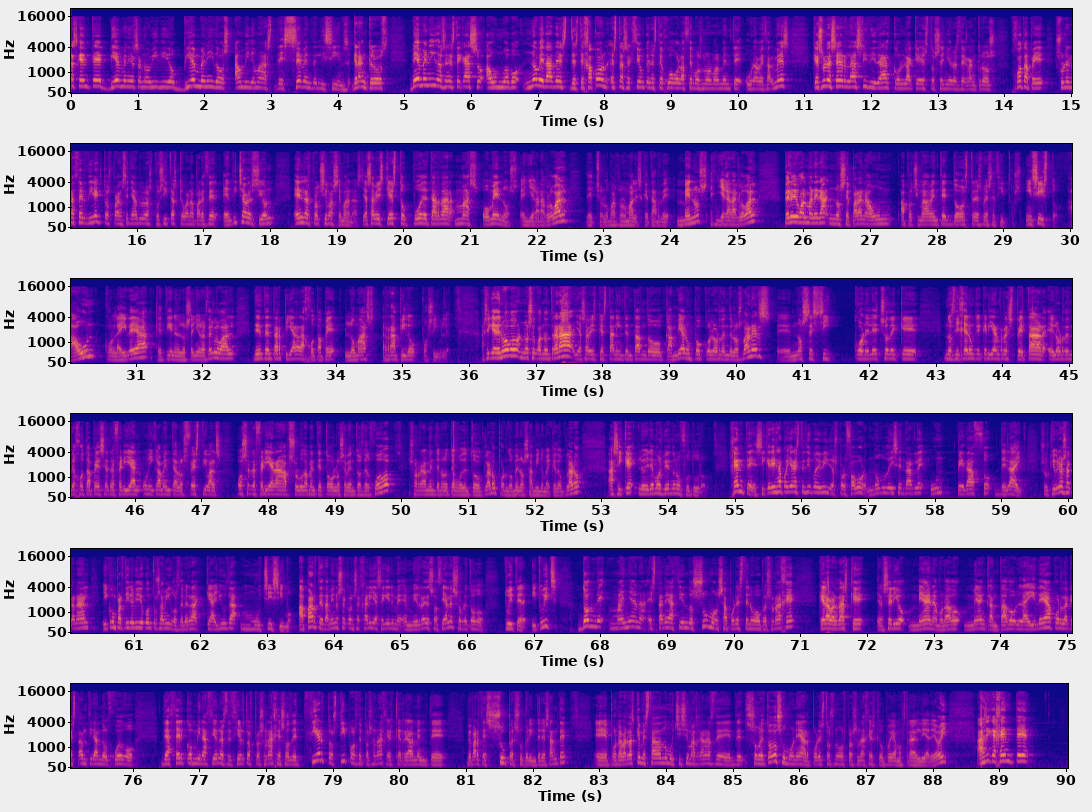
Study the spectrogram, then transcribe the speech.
Buenas gente, bienvenidos a un nuevo vídeo, bienvenidos a un vídeo más de Seven Deadly Sins Grand Cross. Bienvenidos en este caso a un nuevo Novedades desde Japón, esta sección que en este juego la hacemos normalmente una vez al mes, que suele ser la asiduidad con la que estos señores de Grand Cross JP suelen hacer directos para enseñarnos las cositas que van a aparecer en dicha versión en las próximas semanas. Ya sabéis que esto puede tardar más o menos en llegar a global, de hecho lo más normal es que tarde menos en llegar a global, pero de igual manera nos separan aún aproximadamente 2-3 mesecitos. Insisto, aún con la idea que tienen los señores de global de intentar pillar a la JP lo más rápido posible. Así que de nuevo, no sé cuándo entrará, ya sabéis que están intentando cambiar un poco el orden de los banners, eh, no sé si con el hecho de que nos dijeron que querían respetar el orden de JP, se referían únicamente a los festivals o se referían a absolutamente todos los eventos del juego. Eso realmente no lo tengo del todo claro, por lo menos a mí no me quedó claro. Así que lo iremos viendo en un futuro. Gente, si queréis apoyar este tipo de vídeos, por favor, no dudéis en darle un pedazo de like. Suscribiros al canal y compartir el vídeo con tus amigos, de verdad que ayuda muchísimo. Aparte, también os aconsejaría seguirme en mis redes sociales, sobre todo Twitter y Twitch, donde mañana estaré haciendo summons a por este nuevo personaje que la verdad es que, en serio, me ha enamorado, me ha encantado. La idea por la que están tirando el juego de hacer combinaciones de ciertos personajes o de ciertos tipos de personajes que realmente me parece súper, súper interesante, eh, pues la verdad es que me está dando muchísimas ganas de, de, sobre todo, sumonear por estos nuevos personajes que os voy a mostrar el día de hoy. Así que, gente,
